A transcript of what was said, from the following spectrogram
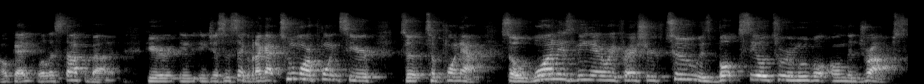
Okay, well, let's talk about it here in, in, just a second. But I got two more points here to, to point out. So, one is mean airway pressure, two is bulk CO2 removal on the drops.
